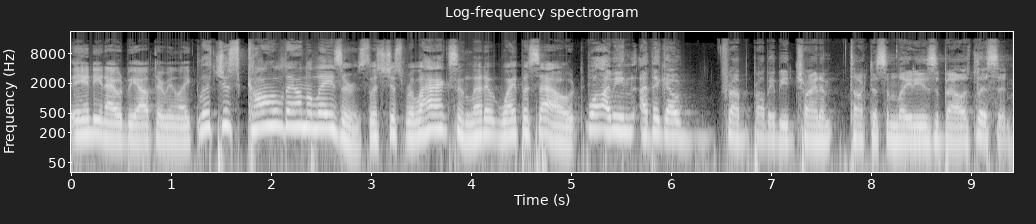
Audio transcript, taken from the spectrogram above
Andy and I would be out there being like, let's just call down the lasers, let's just relax and let it wipe us out. Well, I mean, I think I would probably be trying to talk to some ladies about. Listen,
